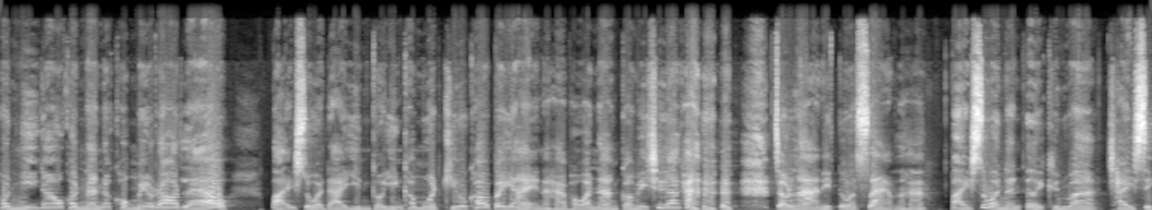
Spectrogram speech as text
คนงี่เง่าคนนั้นนะคงไม่รอดแล้วป่ายสัวได้ยินก็ยิ่งขมวดคิ้วเข้าไปใหญ่นะคะ เพราะว่านางก็ไม่เชื่อค่ะ เจ้าลานี่ตัวแสบนะคะ ปายส่วนั้นเอ่ยขึ้นว่า ใช่สิ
